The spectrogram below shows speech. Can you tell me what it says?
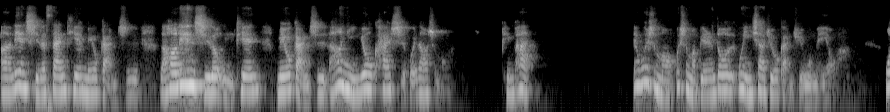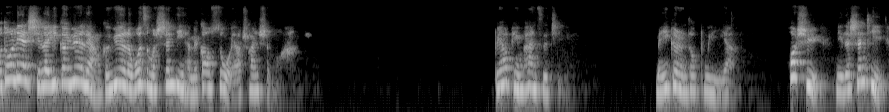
呃，练习了三天没有感知，然后练习了五天没有感知，然后你又开始回到什么评判？哎，为什么？为什么别人都问一下就有感觉，我没有啊？我都练习了一个月、两个月了，我怎么身体还没告诉我要穿什么啊？不要评判自己，每一个人都不一样。或许你的身体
